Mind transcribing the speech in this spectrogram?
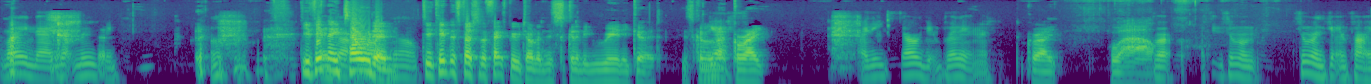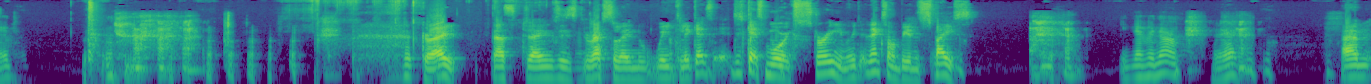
laying there, not moving. Do you think they thought, told him? Do you think the special effects people told him this is going to be really good? It's going to Yes. look great. And he sold it brilliantly. Great. Wow. But I think someone someone's getting fired. Great. That's James's wrestling weekly. It, gets, it just gets more extreme. The next one will be in space. You never know. Yeah. Um,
